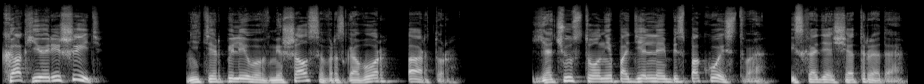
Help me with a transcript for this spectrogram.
как ее решить? Нетерпеливо вмешался в разговор Артур. Я чувствовал неподдельное беспокойство, исходящее от Реда,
